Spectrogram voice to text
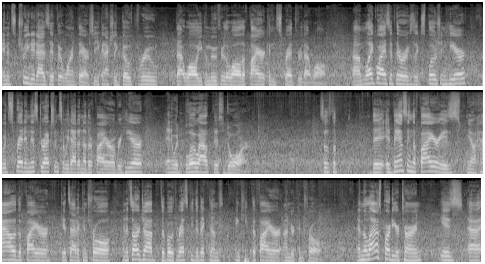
and it's treated as if it weren't there. So you can actually go through that wall, you can move through the wall, the fire can spread through that wall. Um, likewise, if there was an explosion here, it would spread in this direction, so we'd add another fire over here, and it would blow out this door. So the, the advancing the fire is you know how the fire gets out of control, and it's our job to both rescue the victims and keep the fire under control. And the last part of your turn is uh,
